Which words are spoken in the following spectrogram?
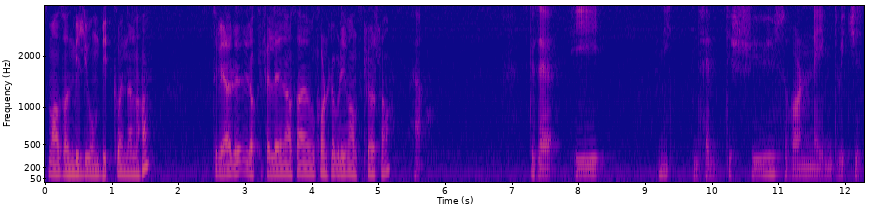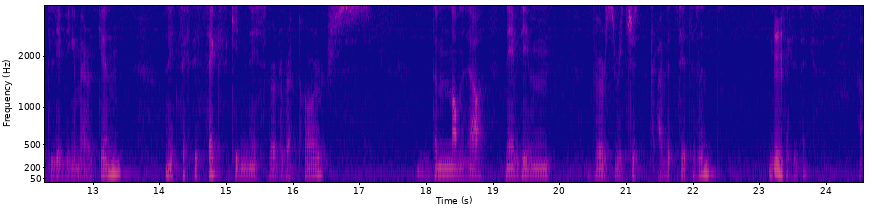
som har altså en million bitcoin eller noe, så tror jeg Rockefeller altså, kommer til å bli vanskelig å slå. Ja. Skal vi se I 1957 så var han named richest living American. 1966 Guinness World Records. De navnet, ja, named him world's richest private citizen. 1966. Ja.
